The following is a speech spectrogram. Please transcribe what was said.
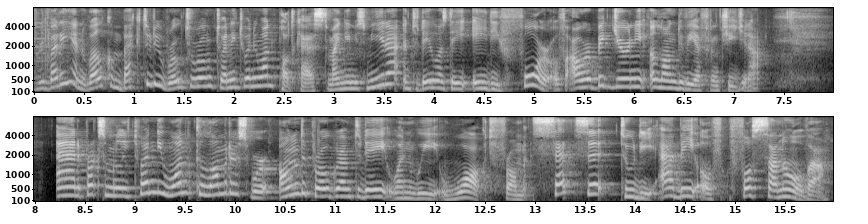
Everybody, and welcome back to the Road to Rome 2021 podcast. My name is Mira, and today was day 84 of our big journey along the Via Francigena. And approximately 21 kilometers were on the program today when we walked from Setze to the Abbey of Fossanova.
